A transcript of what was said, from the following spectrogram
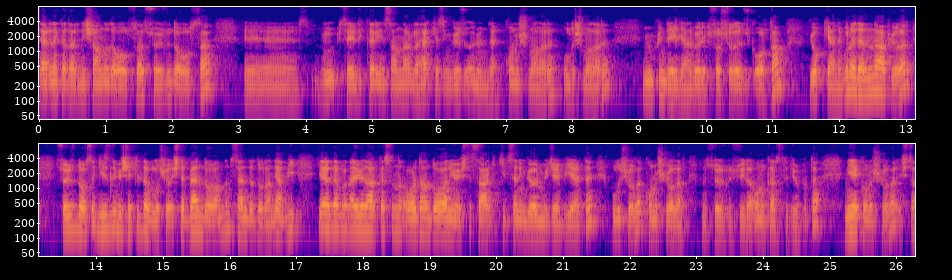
her ne kadar nişanlı da olsa, sözlü de olsa e, bu sevdikleri insanlarla herkesin gözü önünde konuşmaları, buluşmaları mümkün değil yani. Böyle bir sosyolojik ortam yok yani. Bu nedenle ne yapıyorlar? Sözlü de olsa gizli bir şekilde buluşuyorlar. İşte ben dolandım, sen de dolan. Yani bir yerde böyle evin arkasından oradan dolanıyor işte sakin kimsenin görmeyeceği bir yerde buluşuyorlar, konuşuyorlar. Hani sözlüsüyle onu kastediyor burada. Niye konuşuyorlar? İşte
